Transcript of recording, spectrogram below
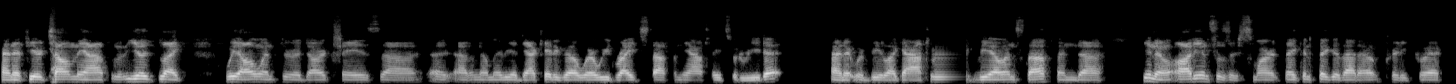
And if you're telling the athlete, you like we all went through a dark phase. Uh, I, I don't know, maybe a decade ago, where we'd write stuff and the athletes would read it, and it would be like athlete VO and stuff. And uh, you know, audiences are smart. They can figure that out pretty quick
